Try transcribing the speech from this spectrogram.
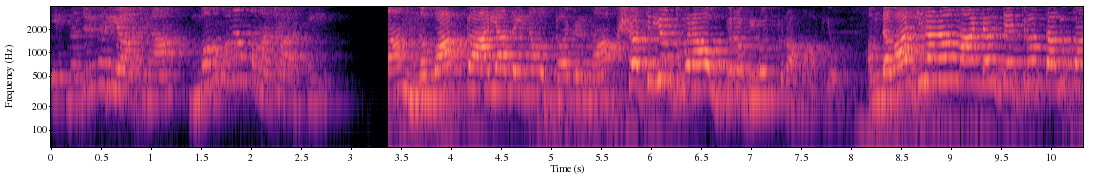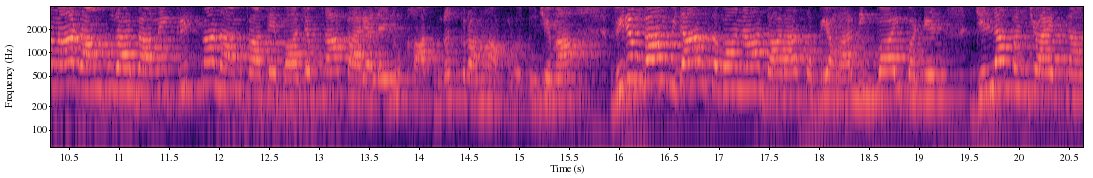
એક નજર કરીએ આજના મહત્વના સમાચારથી. નવા કાર્યાલયના ઉદ્ઘાટનમાં ક્ષત્રિય દ્વારા ઉગ્ર વિરોધ કરવામાં આવ્યો. અમદાવાદ જિલ્લાના માંડલ દેત્રોદ તાલુકાના રામપુરા ગામે કૃષ્ણાધામ ખાતે ભાજપના કાર્યાલયનું ખાતમુહૂર્ત કરવામાં આવ્યું હતું, જેમાં વિરમગામ વિધાનસભાના ધારાસભ્ય હાર્દિકભાઈ પટેલ, જિલ્લા પંચાયતના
